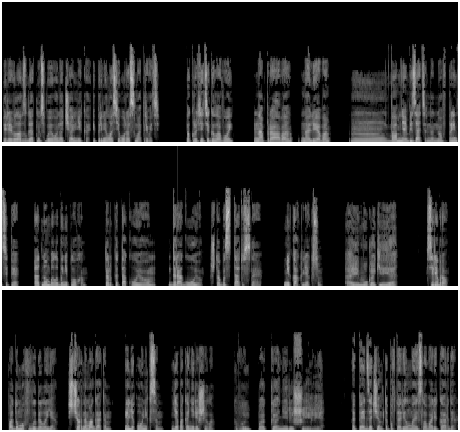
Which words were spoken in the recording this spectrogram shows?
перевела взгляд на своего начальника и принялась его рассматривать. Покрутите головой. Направо, налево. М -м, вам не обязательно, но в принципе, одно было бы неплохо. Только такую, дорогую, чтобы статусная. Не как Лексу. А ему какие? Серебро, подумав, выдала я с черным агатом или ониксом, я пока не решила. Вы пока не решили. Опять зачем-то повторил мои слова Рикардо.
